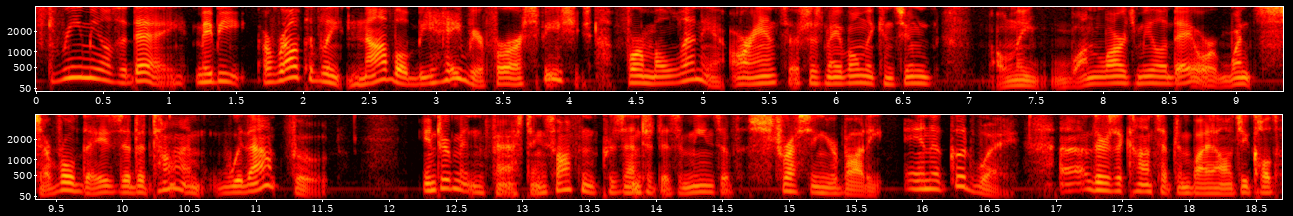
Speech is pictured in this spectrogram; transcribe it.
Three meals a day may be a relatively novel behavior for our species. For millennia, our ancestors may have only consumed only one large meal a day, or went several days at a time without food. Intermittent fasting is often presented as a means of stressing your body in a good way. Uh, there's a concept in biology called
